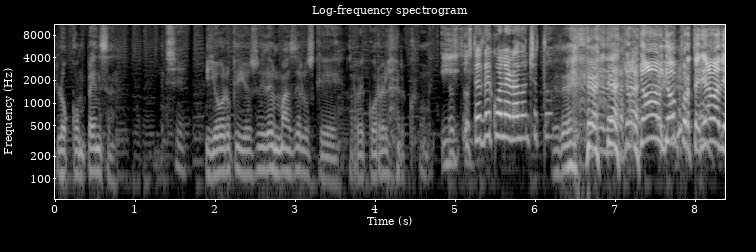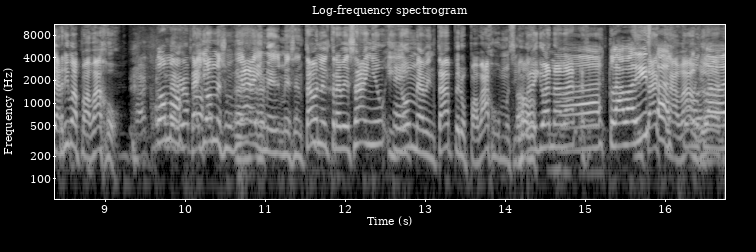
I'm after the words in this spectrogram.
lo compensan. Sí. Y yo creo que yo soy de más de los que recorre el arco. Y- ¿Usted de cuál era, Don Cheto? yo, yo, yo portereaba de arriba para abajo. ¿Cómo? O sea, yo me subía y me, me sentaba en el travesaño y Eh. yo me aventaba, pero para abajo, como si fuera yo a nadar. Ah, clavadista, clavado. clavadista.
